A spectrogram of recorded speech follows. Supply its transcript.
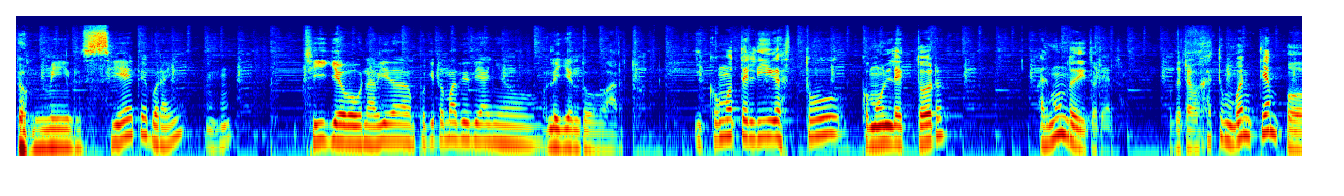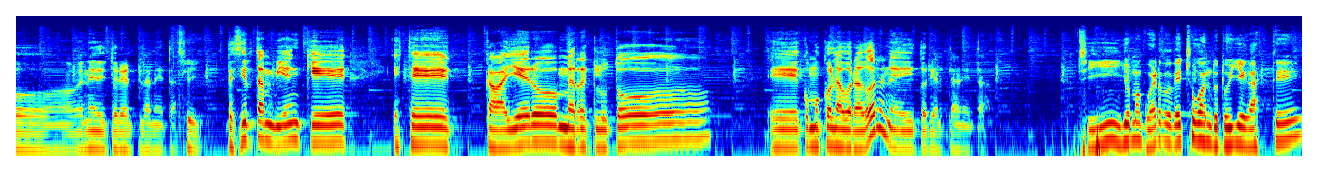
2007, por ahí. Sí, llevo una vida un poquito más de 10 años leyendo harto. ¿Y cómo te ligas tú como un lector al mundo editorial? Porque trabajaste un buen tiempo en Editorial Planeta. Sí. Decir también que este caballero me reclutó eh, como colaborador en Editorial Planeta. Sí, yo me acuerdo. De hecho, cuando tú llegaste,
